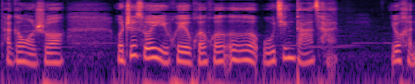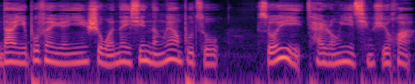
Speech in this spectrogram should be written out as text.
他跟我说，我之所以会浑浑噩噩、无精打采，有很大一部分原因是我内心能量不足，所以才容易情绪化。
